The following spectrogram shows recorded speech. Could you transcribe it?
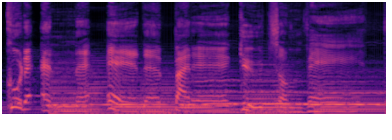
Hvor det ender, er det bare Gud som vet.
